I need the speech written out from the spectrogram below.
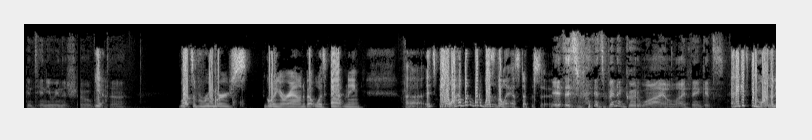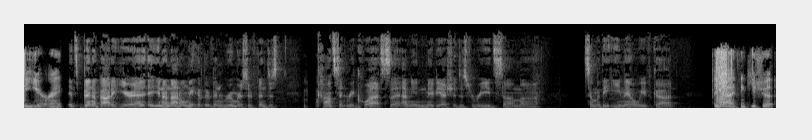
continuing the show, but Yeah. uh, Lots of rumors going around about what's happening. Uh, it's been a while. When was the last episode? it's it's it's been a good while. I think it's I think it's been more than a year, right? it's been about a year. And, You know, not only have there been rumors, there've been just constant requests. I I mean, maybe I should just read some uh, some of the email we've got. Yeah, I think you should.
